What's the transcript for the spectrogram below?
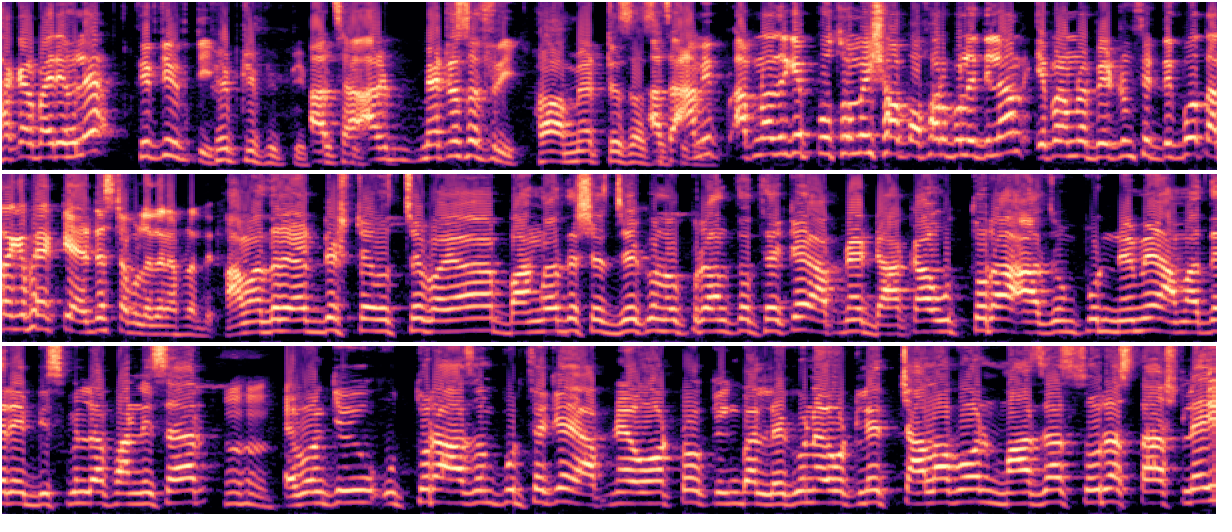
ঢাকার বাইরে হলে ফিফটি ফিফটি ফিফটি ফিফটি আচ্ছা আর ম্যাট্রেসও ফ্রি হ্যাঁ ম্যাট্রেস আছে আচ্ছা আমি আপনাদেরকে প্রথমেই সব অফার বলে দিলাম এবার আমরা বেডরুম সেট দেখব। তার আগে ভাই একটা অ্যাড্রেসটা বলে দেন আপনাদের। আমাদের অ্যাড্রেসটা হচ্ছে ভাইয়া বাংলাদেশের যে কোনো প্রান্ত থেকে আপনি ঢাকা উত্তরা আজমপুর নেমে আমাদের এই বিসমিল্লা ফার্নিচার এবং কি উত্তরা আজমপুর থেকে আপনি অটো কিংবা লেগুনা উঠলে চালাবন মাজার চৌরাস্তা আসলেই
